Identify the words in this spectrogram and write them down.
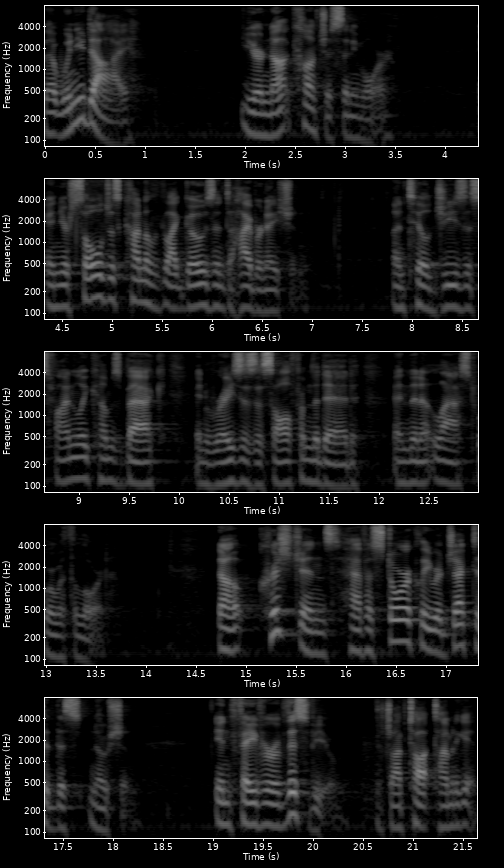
that when you die, you're not conscious anymore, and your soul just kind of like goes into hibernation until Jesus finally comes back and raises us all from the dead, and then at last we're with the Lord. Now, Christians have historically rejected this notion in favor of this view, which I've taught time and again.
